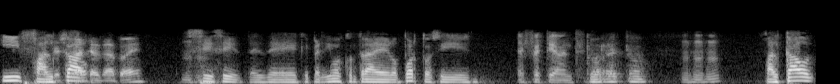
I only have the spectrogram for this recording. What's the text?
Y Falcao... ¿eh? Sí, sí, desde que perdimos contra el Oporto, sí. Efectivamente. Correcto. Falcao,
